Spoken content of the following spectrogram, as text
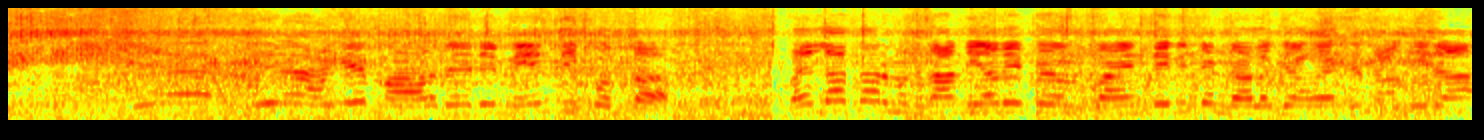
ਇਹ ਹੈਗੇ ਮਾਲਵੇ ਦੇ ਮਿਹਨਤੀ ਪੁੱਤ। ਆ ਪਹਿਲਾ ਧਰਮ ਕਿਸਾਨੀਆਂ ਦੇ ਕੰਬਾਈਨ ਤੇ ਵੀ ਝੰਡਾ ਲੱਗਿਆ ਹੋਇਆ ਕਿਸਾਨੀ ਦਾ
